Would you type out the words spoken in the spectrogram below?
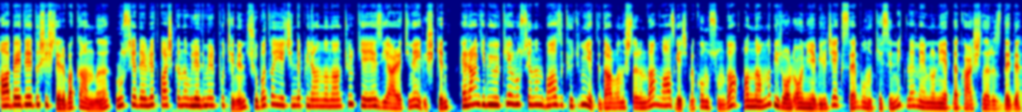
ABD Dışişleri Bakanlığı, Rusya Devlet Başkanı Vladimir Putin'in Şubat ayı içinde planlanan Türkiye'ye ziyaretine ilişkin herhangi bir ülke Rusya'nın bazı kötü niyetli davranışlarından vazgeçme konusunda anlamlı bir rol oynayabilecekse bunu kesinlikle memnuniyetle karşılarız dedi.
